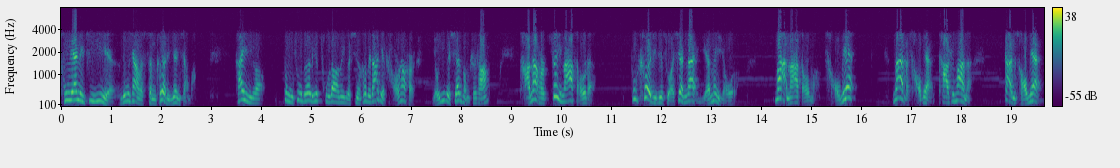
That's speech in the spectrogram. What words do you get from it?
童年的记忆留下了深刻的印象吧。还有一个东树德里出到那个新河北大街口那儿，有一个先锋食堂，他那会儿最拿手的，不客气的说，现在也没有了。嘛拿手嘛？炒面。那个炒面，它是嘛呢？干炒面，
